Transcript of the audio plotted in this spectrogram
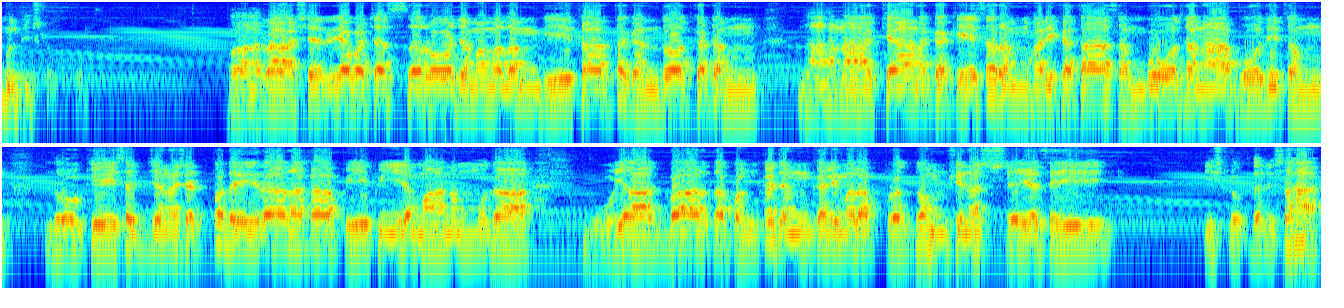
ಮುಂದಿನ ಶ್ಲೋಕ ಪಾರಾಶರ್ಯವಚ ಸರೋಜಮಮಲಂ ಗೀತಾರ್ಥ ಗಂಧೋತ್ಕಟಂ ನಾನಾಖ್ಯಾನಕ ಕೇಸರಂ ಹರಿಕಥಾ ಸಂಬೋಧನಾ ಬೋಧಿತಂ ಷಟ್ಪದೈರಹರಃ ಪೇಪೀಯಮಾನಂ ಮುದಾ. ಭೂಯಾದ್ ಭಾರತ ಕಲಿಮಲ ಪ್ರಧ್ವಂಸಿನ ಶ್ರೇಯಸೇ. ಈ ಶ್ಲೋಕದಲ್ಲಿ ಸಹ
